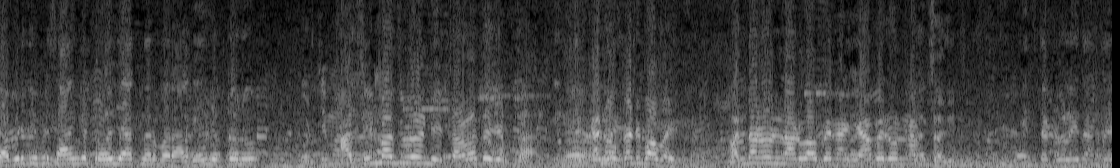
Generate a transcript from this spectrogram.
దబిడి దిబిడి సాంగ్ ట్రోల్ చేస్తున్నారు మరి వాళ్ళకి ఏం చెప్తాను? ఆ సినిమా చూడండి తర్వాత చెప్తా. కానీ ఒక్కటి బాబాయ్ వంద రోజులు నడవకపోయినా యాభై రోజులు నడుస్తుంది. ఎంత ట్రోల్ అయితే అంతే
